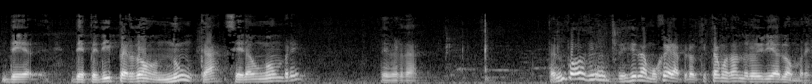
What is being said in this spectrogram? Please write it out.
de, pedir perdón, nunca será un hombre de verdad. También podemos decir la mujer, pero aquí estamos dándole hoy día al hombre.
